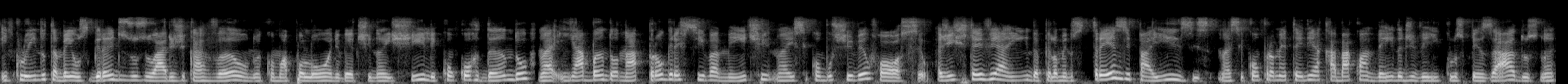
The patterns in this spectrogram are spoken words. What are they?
incluindo também os grandes usuários de carvão, né, como a Polônia, Vietnã e Chile, concordando né, em abandonar progressivamente né, esse combustível fóssil. A gente teve ainda pelo menos 13 países né, se comprometendo em acabar com a venda venda de veículos pesados, né,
